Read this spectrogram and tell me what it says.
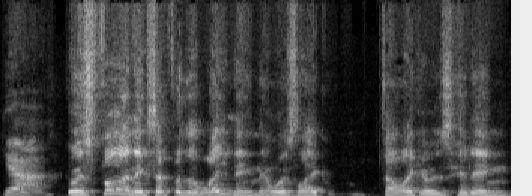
Yeah. It was fun, except for the lightning that was like felt like it was hitting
